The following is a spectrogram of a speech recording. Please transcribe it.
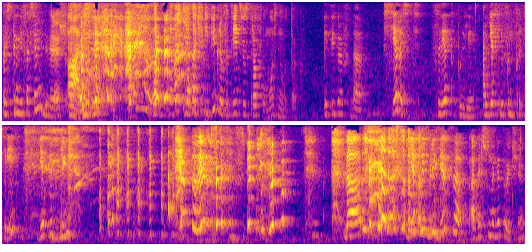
То есть ты мне совсем не доверяешь? А, ну, ладно, давай, я хочу эпиграф и третью строфу, можно вот так? Эпиграф, да. Серость — цвет пыли. А если пыль протереть, если взглянуть... Ты уверена, что Да. Что там? Если вглядеться, а дальше многоточие.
